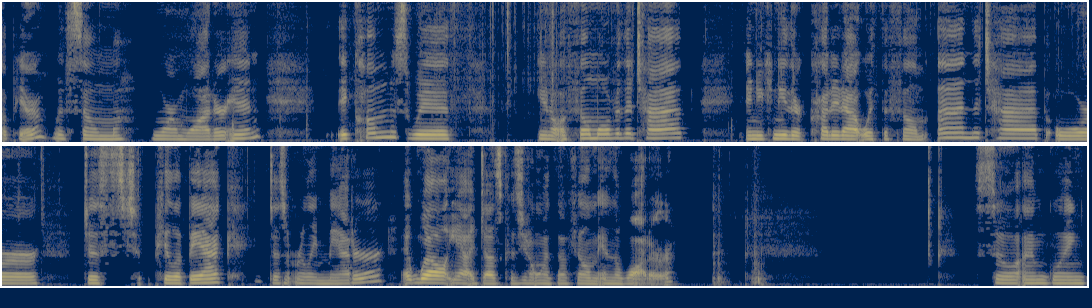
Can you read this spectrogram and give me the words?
up here with some warm water in. It comes with, you know, a film over the top, and you can either cut it out with the film on the top or just peel it back. It doesn't really matter. It, well, yeah, it does because you don't want the film in the water. So I'm going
